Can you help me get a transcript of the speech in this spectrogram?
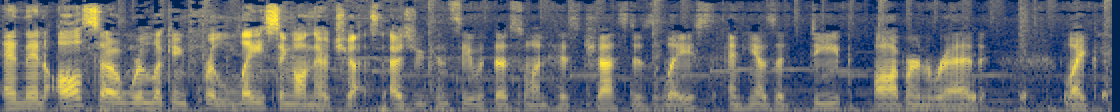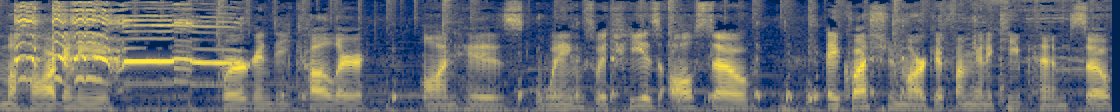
And then also we're looking for lacing on their chest. As you can see with this one, his chest is laced and he has a deep auburn red, like mahogany burgundy color on his wings, which he is also a question mark if I'm gonna keep him. So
